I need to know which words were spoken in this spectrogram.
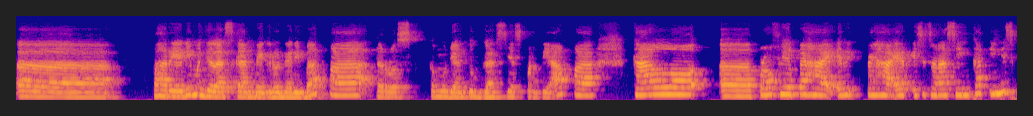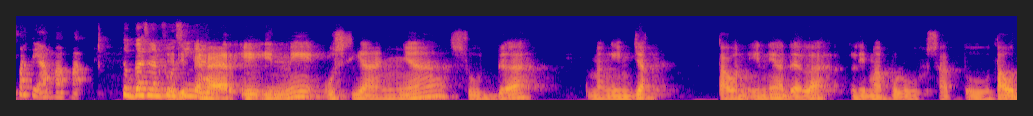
uh, Pak Haryadi menjelaskan background dari Bapak, terus kemudian tugasnya seperti apa. Kalau uh, profil PHRI, PHRI secara singkat ini seperti apa Pak? Tugas dan fungsinya. Jadi PHRI ini usianya sudah menginjak tahun ini adalah 51 tahun.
